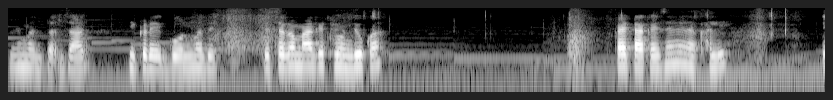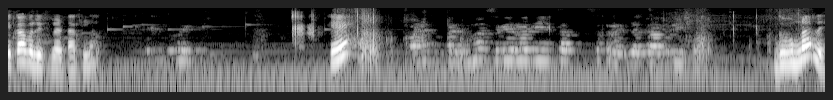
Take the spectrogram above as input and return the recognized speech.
तुम्ही म्हणता जाड इकडे गोनमध्ये ते सगळं मागे ठेवून देऊ का? काय टाकायचं नाही ना खाली? हे का बरं इकडे टाकलं? हे. धुवणार आहे?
